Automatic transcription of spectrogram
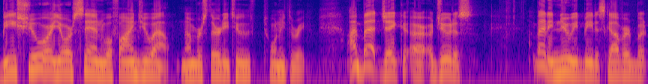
Be sure your sin will find you out. Numbers 32 23. I bet Jacob, or uh, Judas, I bet he knew he'd be discovered, but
